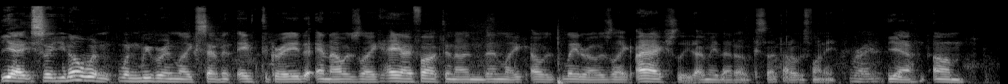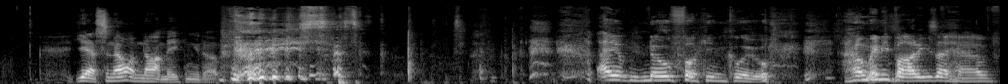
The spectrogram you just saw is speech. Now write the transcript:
yeah, so you know when when we were in like seventh, eighth grade, and I was like, "Hey, I fucked," and, I, and then like I was later, I was like, "I actually I made that up because I thought it was funny." right. Yeah. Um. Yeah. So now I'm not making it up. I have no fucking clue how many bodies I have.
